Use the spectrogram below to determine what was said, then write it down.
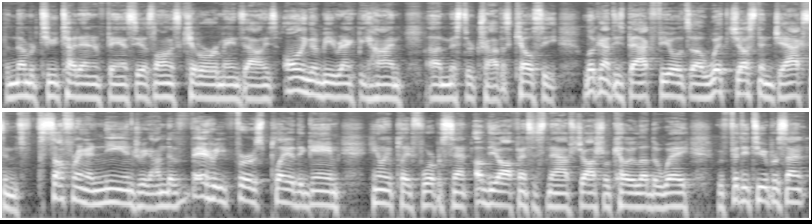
the number two tight end in fantasy as long as Kittle remains out. He's only going to be ranked behind uh, Mr. Travis Kelce. Looking at these backfields uh, with Justin Jackson suffering a knee injury on the very first play of the game, he only played 4% of the offensive snaps. Joshua Kelley led the way with 52%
